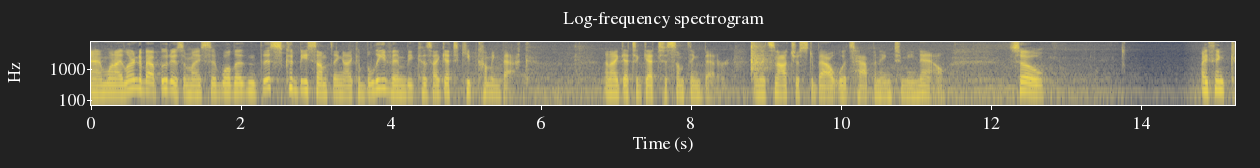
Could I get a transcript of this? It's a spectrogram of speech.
And when I learned about Buddhism, I said, well, then this could be something I could believe in because I get to keep coming back. And I get to get to something better. And it's not just about what's happening to me now. So I think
